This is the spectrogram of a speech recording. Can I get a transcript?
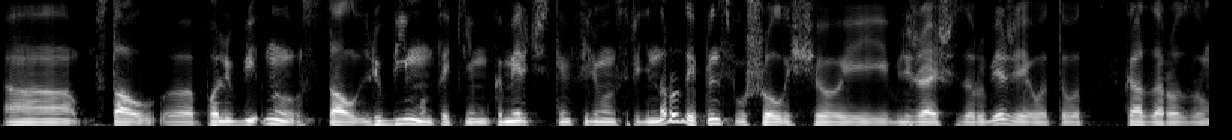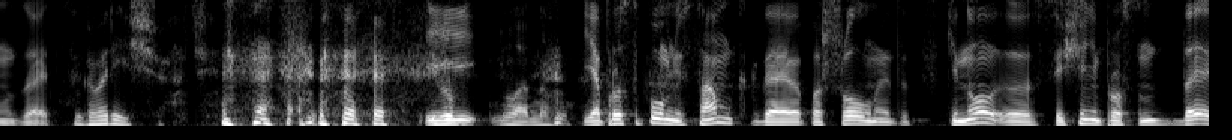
стал, э, полюби... ну, стал любимым таким коммерческим фильмом среди народа, и, в принципе, ушел еще и в ближайшее зарубежье, и вот, вот «Сказа о розовом зайце». Говори еще. И Ну, Ладно. я просто помню сам, когда я пошел на этот в кино, э, с ощущением просто, ну, да,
